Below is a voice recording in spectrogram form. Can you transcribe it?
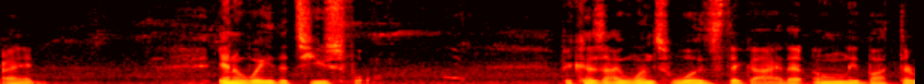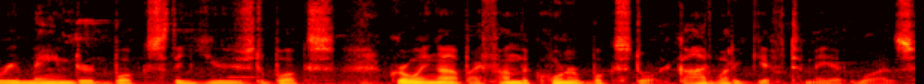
right? In a way that's useful. Because I once was the guy that only bought the remaindered books, the used books. Growing up, I found the corner bookstore. God, what a gift to me it was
